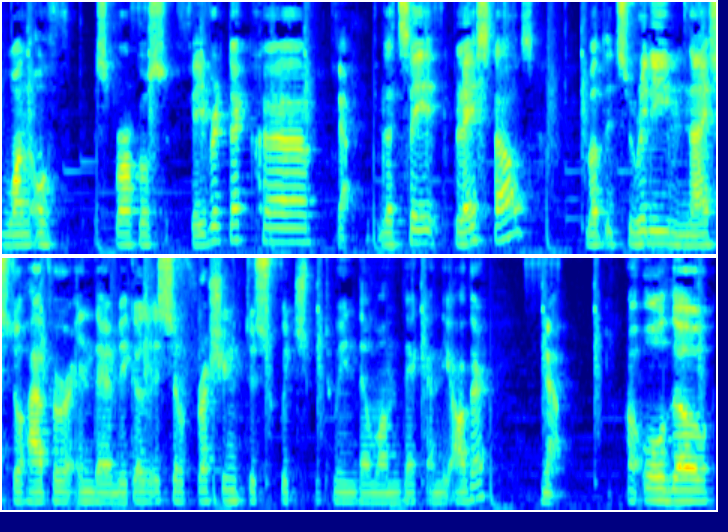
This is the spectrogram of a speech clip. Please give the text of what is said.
one of Sparkle's favorite deck, uh, Yeah. let's say, playstyles. But it's really nice to have her in there because it's refreshing to switch between the one deck and the other. yeah. Uh, although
